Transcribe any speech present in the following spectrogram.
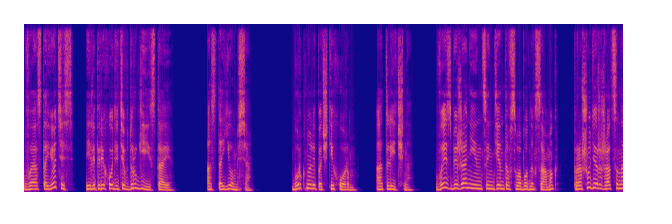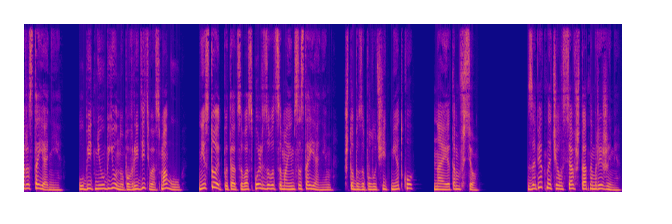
вы остаетесь или переходите в другие стаи? Остаемся. Буркнули почти хором. Отлично. Во избежание инцидентов свободных самок Прошу держаться на расстоянии. Убить не убью, но повредить вас могу. Не стоит пытаться воспользоваться моим состоянием, чтобы заполучить метку. На этом все. Забег начался в штатном режиме.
